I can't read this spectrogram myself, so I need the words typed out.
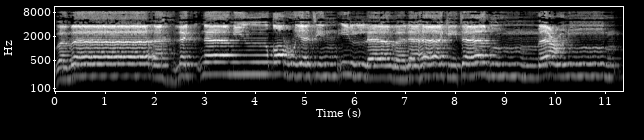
وما أهلكنا من قرية إلا ولها كتاب معلوم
